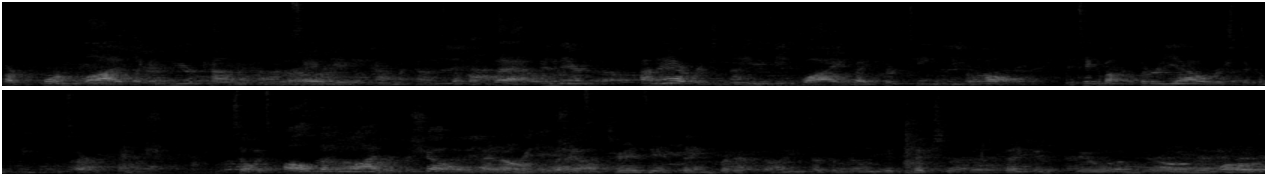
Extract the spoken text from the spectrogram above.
are performed live, like at New York Comic Con, San Diego Comic Con, stuff like that. And they're, on average nine feet wide by 13 feet tall, and take about 30 hours to complete from start to finish. So it's all done live at the show, I know, but it's a transient thing. But if somebody took a really good picture of it, they could do a mural on their wall.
